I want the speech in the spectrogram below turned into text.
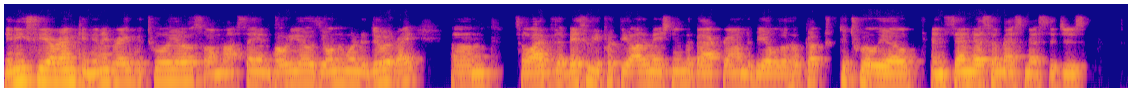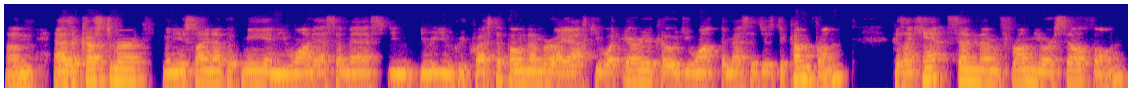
any CRM can integrate with Twilio. So I'm not saying Podio is the only one to do it, right? Um, so I've basically put the automation in the background to be able to hook up to Twilio and send SMS messages. Um, as a customer, when you sign up with me and you want SMS, you, you, you request a phone number. I ask you what area code you want the messages to come from, because I can't send them from your cell phone.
